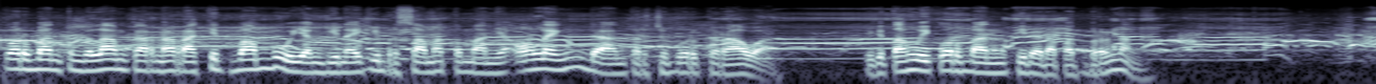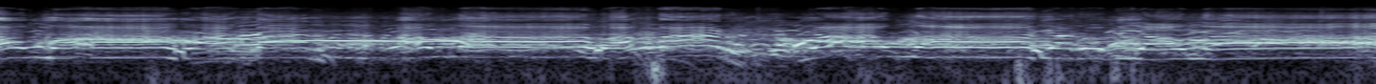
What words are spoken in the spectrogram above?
korban tenggelam karena rakit bambu yang dinaiki bersama temannya oleng dan tercebur ke rawa. Diketahui korban tidak dapat berenang. Allahu Akbar, Ya Allah, Ya Rabbi, Ya Allah.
